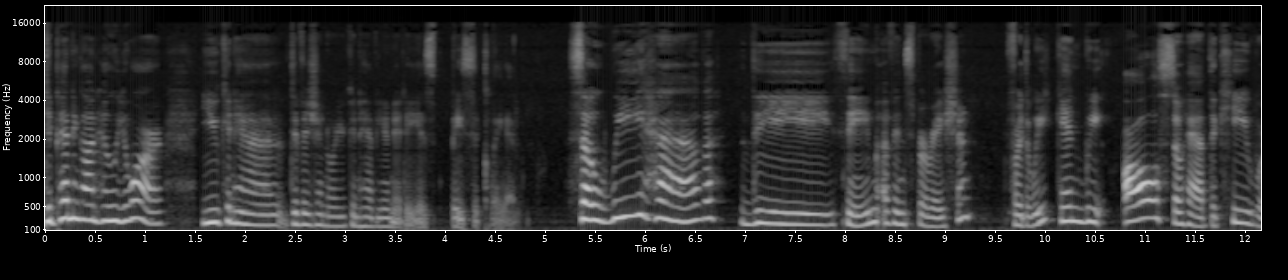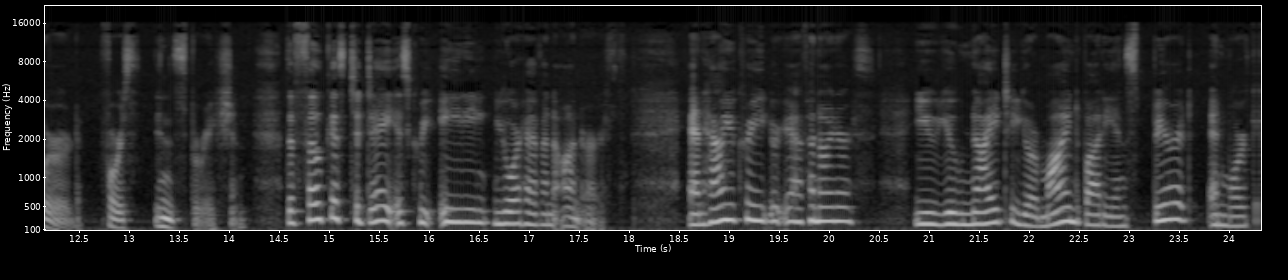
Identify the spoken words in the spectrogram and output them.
depending on who you are, you can have division or you can have unity, is basically it. So we have the theme of inspiration for the week, and we also have the keyword for inspiration. The focus today is creating your heaven on earth. And how you create your heaven on earth? You unite your mind, body, and spirit and work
